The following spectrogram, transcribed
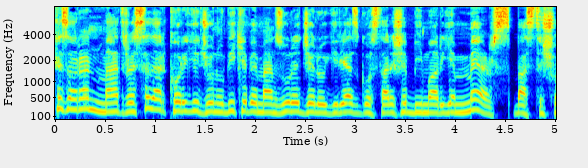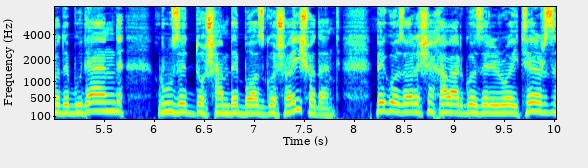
هزاران مدرسه در کره جنوبی که به منظور جلوگیری از گسترش بیماری مرس بسته شده بودند روز دوشنبه بازگشایی شدند. به گزارش خبرگزاری رویترز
